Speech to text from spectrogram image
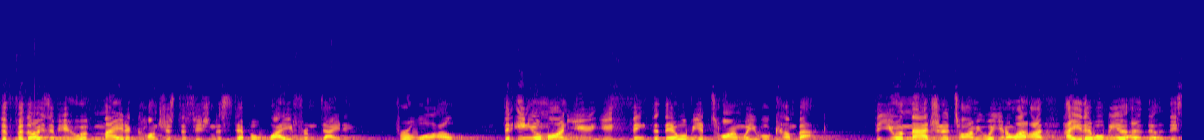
that for those of you who have made a conscious decision to step away from dating for a while, that in your mind you, you think that there will be a time where you will come back. That you imagine a time where, you know what, I, hey, there will be a, a, this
